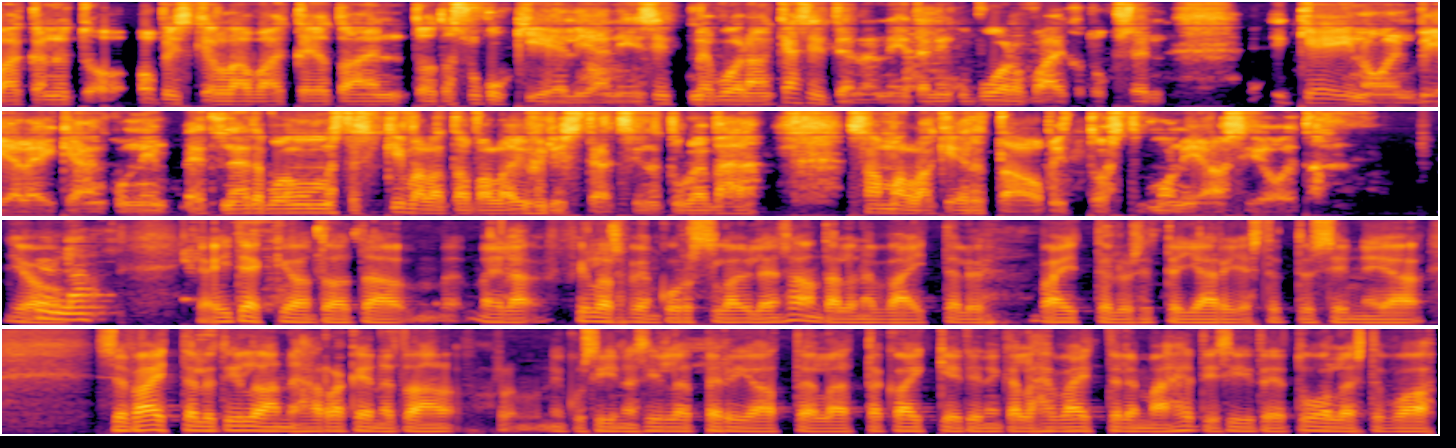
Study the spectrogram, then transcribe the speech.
vaikka nyt opiskellaan vaikka jotain tuota sukukieliä, niin sitten me voidaan käsitellä niitä niin kuin vuorovaikutuksen keinoin vielä ikään kuin, niin, että näitä voi mun mielestä kivalla tavalla yhdistää, että siinä tulee vähän samalla kertaa opittua monia asioita. Joo. Kyllä. Ja itsekin on tuota, meillä filosofian kurssilla yleensä on tällainen väittely, väittely sitten järjestetty sinne. Ja se väittelytilannehan rakennetaan niin kuin siinä sillä periaatteella, että kaikki ei tietenkään lähde väittelemään heti siitä ja tuolleista, vaan.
